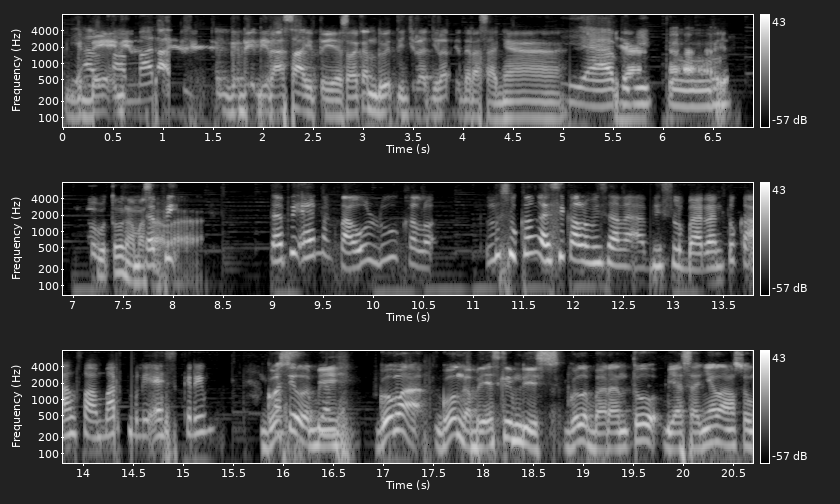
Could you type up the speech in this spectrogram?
di gede ini Alfamart. gede dirasa itu ya. Soalnya kan duit dijilat-jilat ada rasanya. Iya, Ya, begitu. ya. Betul, betul nggak masalah. Tapi- Tapi enak tahu lu kalau lu suka nggak sih kalau misalnya abis lebaran tuh ke Alfamart beli es krim? Gue sih lebih gue mah gue nggak beli es krim dis gue lebaran tuh biasanya langsung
